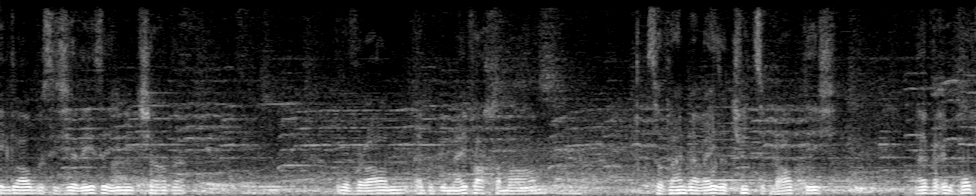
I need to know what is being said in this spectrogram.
Ich glaube, es ist ein riesen Image-Schaden, der vor allem eben beim einfachen Mann, sofern er weiss, was die Schweiz überhaupt ist, einfach im Kopf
